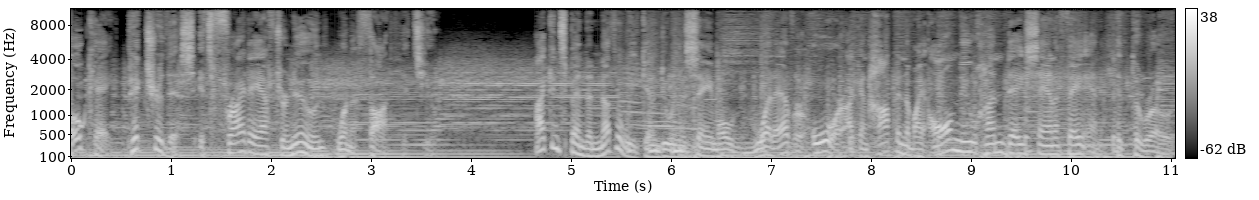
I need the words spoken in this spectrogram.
Okay, picture this. It's Friday afternoon when a thought hits you. I can spend another weekend doing the same old whatever, or I can hop into my all-new Hyundai Santa Fe and hit the road.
